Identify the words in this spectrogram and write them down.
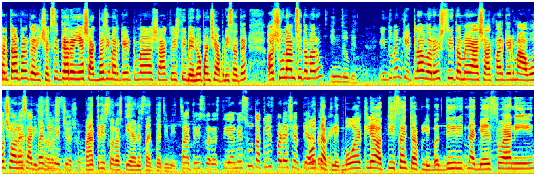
હડતાળ પણ કરી શકશે. ત્યારે અહીંયા શાકભાજી માર્કેટમાં શાક વેચતી બહેનો પણ છે આપણી સાથે. શું નામ છે તમારું? ઇન્દુબેન. ઇન્દુબેન કેટલા વર્ષથી તમે આ શાક માર્કેટમાં આવો છો અને શાકભાજી વેચો છો? પાંત્રીસ વર્ષથી અને શાકભાજી વેચો પાંત્રીસ વર્ષથી. અને શું તકલીફ પડે છે અત્યારે બહુ તકલીફ. બહુ એટલે અતિશય તકલીફ. બધી રીતના બેસવાની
